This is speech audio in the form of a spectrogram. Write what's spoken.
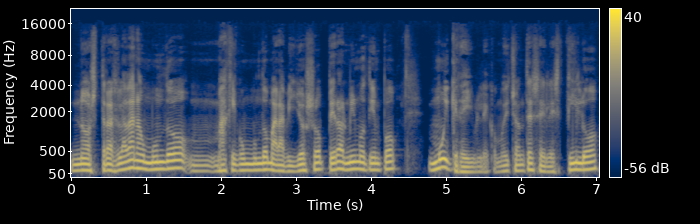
nos trasladan a un mundo mágico, un mundo maravilloso, pero al mismo tiempo muy creíble. Como he dicho antes, el estilo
